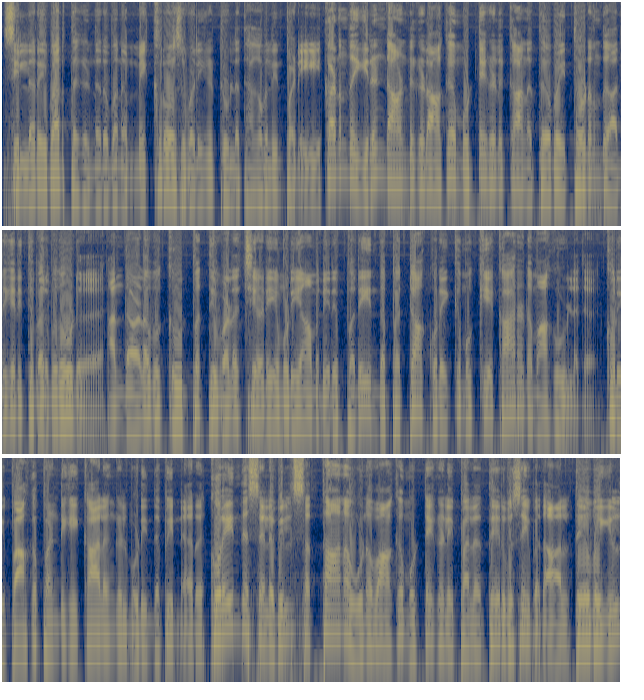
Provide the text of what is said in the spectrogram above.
சில்லறை வர்த்தக நிறுவனம் மிக்ரோஸ் வெளியிட்டுள்ள தகவலின்படி கடந்த இரண்டு ஆண்டுகளாக முட்டைகளுக்கான தேவை தொடர்ந்து அதிகரித்து வருவதோடு அந்த அளவுக்கு உற்பத்தி வளர்ச்சியடைய முடியாமல் இருப்பதே இந்த பற்றாக்குறைக்கு முக்கிய காரணமாக உள்ளது. குறிப்பாக பண்டிகை காலங்கள் முடிந்த பின்னர் குறைந்த செலவில் சத்தான உணவாக முட்டைகளை பலர் தேர்வு செய்வதால் தேவையில்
